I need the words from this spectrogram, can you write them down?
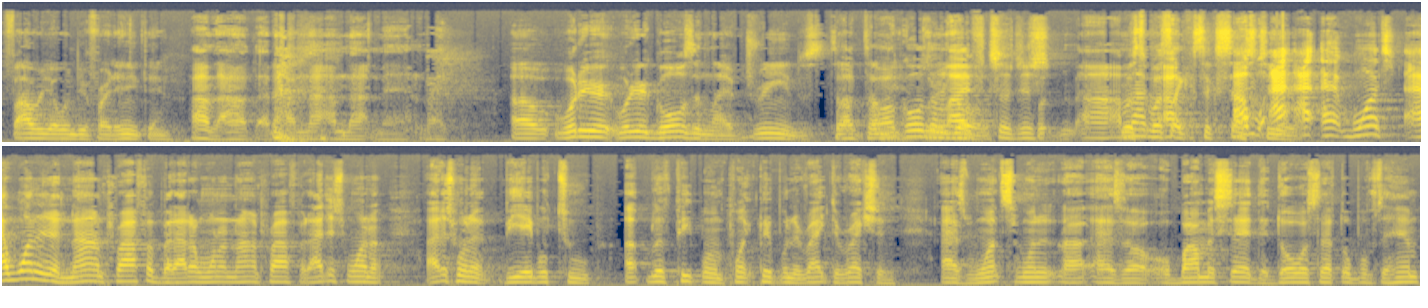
If I were you, I wouldn't be afraid of anything. I'm not. I'm not. I'm not, man. Like Uh, what are your What are your goals in life? Dreams? Tell, tell me. goals in life goals? to just uh, I'm what's not, what's I- like success I, to you? I, at once I wanted a nonprofit, but I don't want a nonprofit. I just want to I just want to be able to uplift people and point people in the right direction. As once one uh, as uh, Obama said, the door was left open for him.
